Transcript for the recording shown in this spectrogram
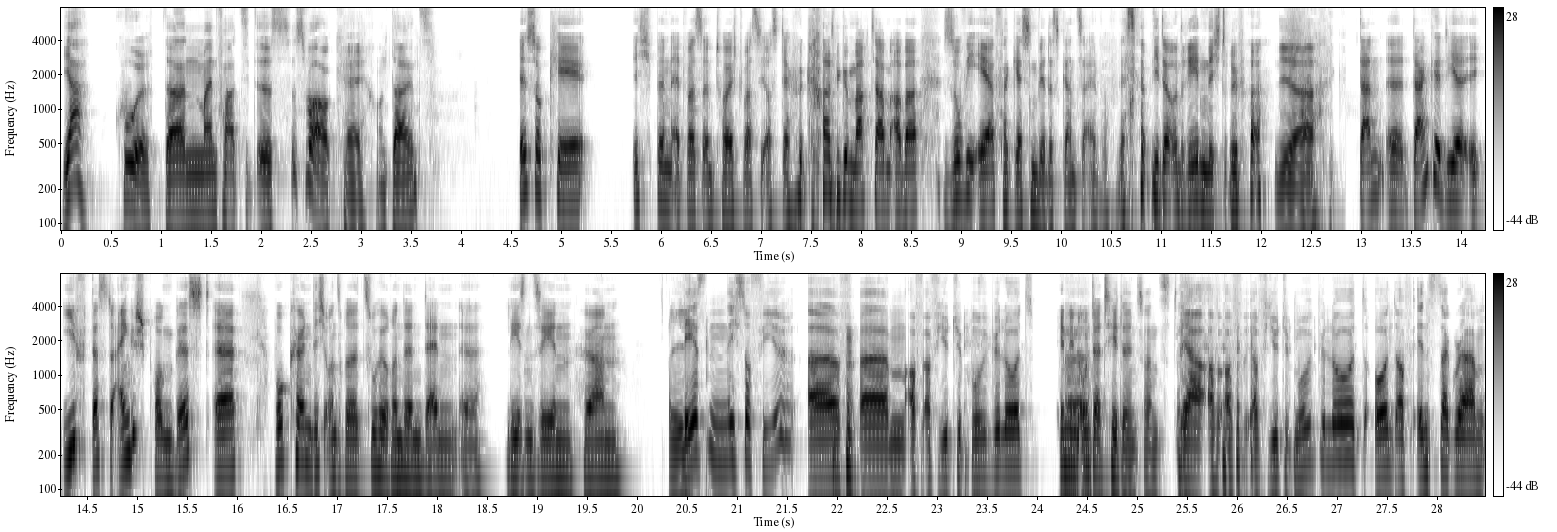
ja, cool. Dann mein Fazit ist, es war okay. Und deins? Ist okay ich bin etwas enttäuscht, was sie aus Daryl gerade gemacht haben, aber so wie er vergessen wir das Ganze einfach wieder und reden nicht drüber. Ja. Dann äh, danke dir, Yves, dass du eingesprungen bist. Äh, wo können dich unsere Zuhörenden denn äh, lesen, sehen, hören? Lesen nicht so viel. Äh, ähm, auf, auf YouTube Moviepilot. In den äh, Untertiteln sonst. Ja, auf, auf, auf YouTube Moviepilot und auf Instagram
